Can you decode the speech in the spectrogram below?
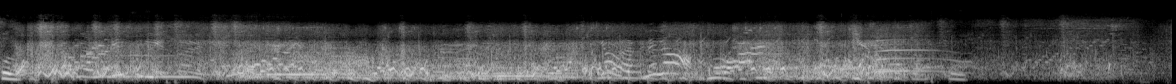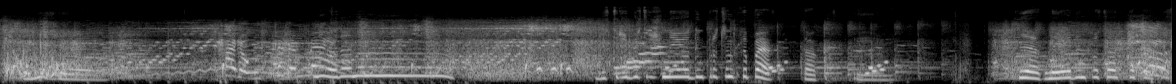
Чувак. да, да, Бістріш, бістріш, в неї один процент хп. Так. Так, на неї один процент хп.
